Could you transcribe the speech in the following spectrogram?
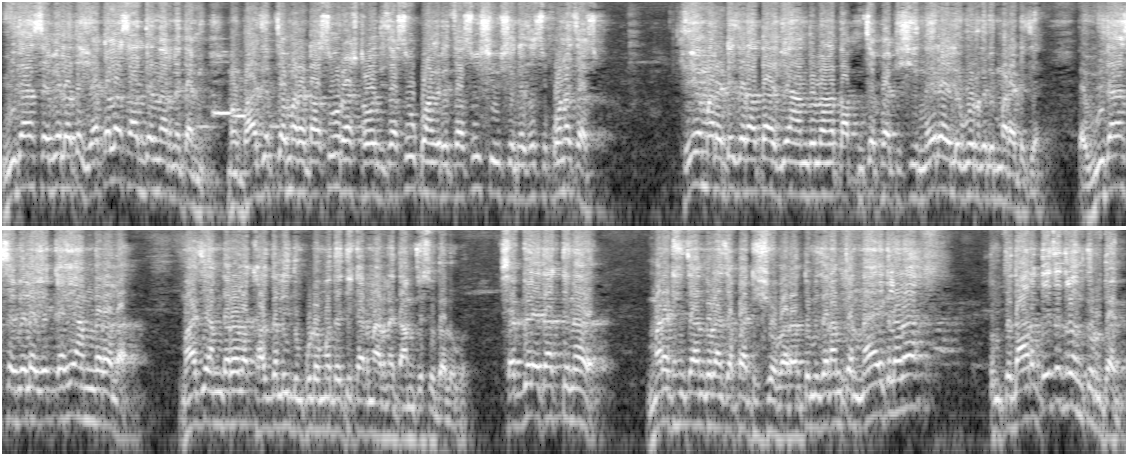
विधानसभेला तर एकाला साथ देणार नाहीत आम्ही. मग भाजपचा मराठा असो राष्ट्रवादीचा असो काँग्रेसचा असो शिवसेनेचा असो कोणाचा असो. हे मराठे जर आता या आंदोलनात आमच्या पाठीशी नाही राहिले गोरगरीब मराठीच्या तर विधानसभेला एकाही आमदाराला माझ्या आमदाराला खासदार इथून पुढे मदती करणार नाहीत आमचे सुद्धा लोक. सगळे ताकदीनं मराठ्यांच्या आंदोलनाच्या पाठीशी उभा राहा. तुम्ही जर आमचं नाही ऐकलं ना तुमचं दार तेच बंद करू आम्ही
